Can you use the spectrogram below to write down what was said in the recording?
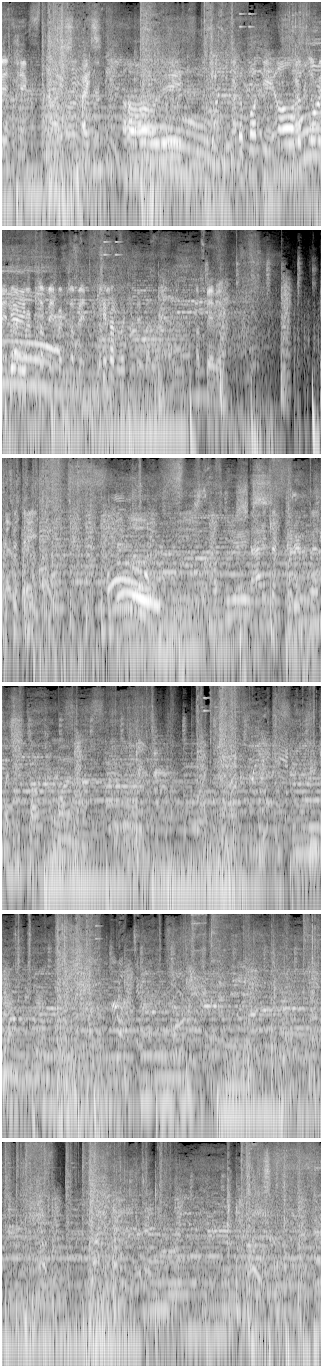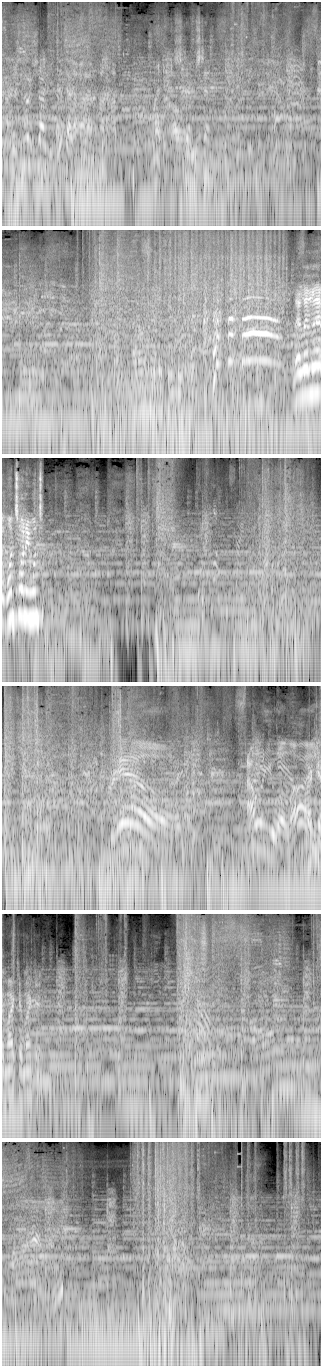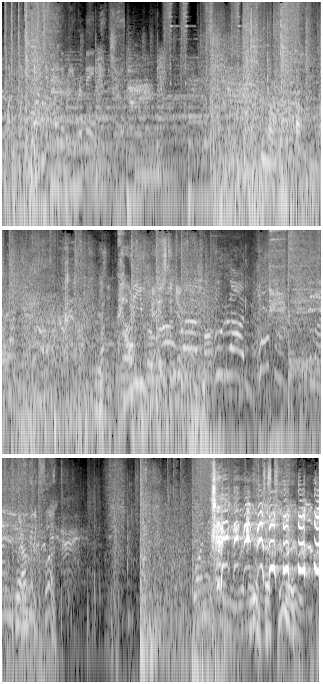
Enemy remaining. Better. Oh, the, the fucking, oh, the 4K. I'm spamming. It's a day. You did that. Stem, stem. I don't know anything before. Let, let, let, 120, 120. Real. How are you alive? Mark it, mark it, mark it. How do you manage to get one? Wait, I'm getting fucked.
